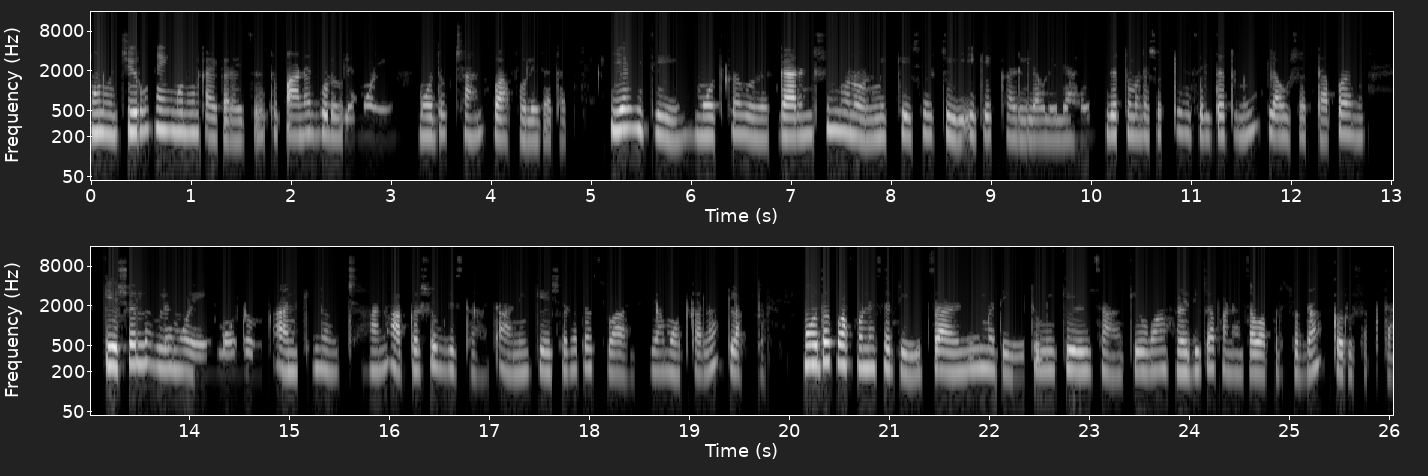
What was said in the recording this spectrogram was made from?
म्हणून चिरू नये म्हणून काय करायचं? तर पाण्यात बुडवल्यामुळे मोदक छान वाफवले जातात. या इथे मोदकावर गार्निशिंग म्हणून मी केशरची एक एक काडी लावलेली आहे. जर तुम्हाला शक्य असेल तर तुम्ही लावू शकता. पण केशर लावल्यामुळे मोदक आणखीन छान आकर्षक दिसतात आणि केशराचा स्वाद या मोदकाला लागतो. मोदक वापरण्यासाठी चाळणीमध्ये तुम्ही केळीचा किंवा हळदीच्या पानांचा वापर सुद्धा करू शकता.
